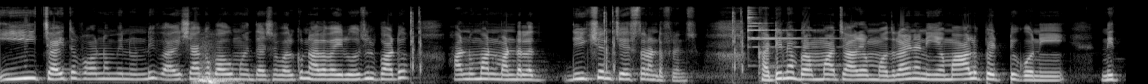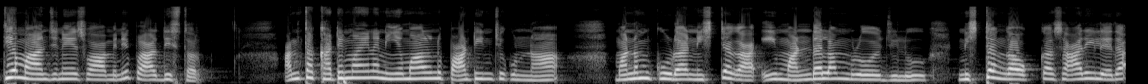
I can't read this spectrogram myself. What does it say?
ఈ చైత్ర పౌర్ణమి నుండి వైశాఖ బహుమతి దశ వరకు నలభై రోజుల పాటు హనుమాన్ మండల దీక్షను చేస్తారంట ఫ్రెండ్స్. కఠిన బ్రహ్మచార్యం మొదలైన నియమాలు పెట్టుకొని నిత్యం ఆంజనేయ స్వామిని ప్రార్థిస్తారు. అంత కఠినమైన నియమాలను పాటించుకున్నా మనం కూడా నిష్టగా ఈ మండలం రోజులు నిష్టంగా ఒక్కసారి లేదా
